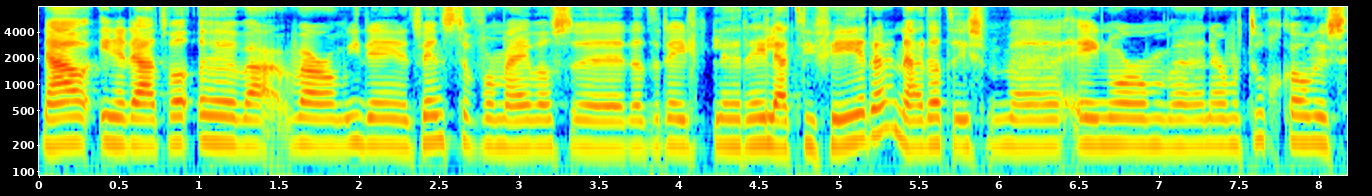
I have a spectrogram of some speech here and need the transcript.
Nou, inderdaad, wel, eh, waar, waarom iedereen het wenste voor mij was eh, dat re- relativeren. Nou, dat is me enorm eh, naar me toegekomen. Dus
